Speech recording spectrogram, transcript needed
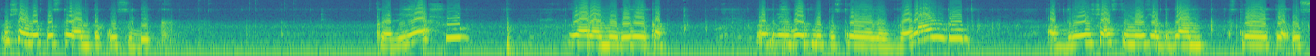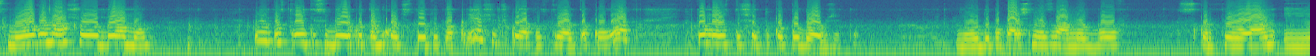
Ну, ще ми построїмо таку собі к- кришу. Зараз невелика. Добре, і от ми построїли веранду. А в другій частині ми вже будемо строїти основу нашого дому. Ну і построїти собі, яку там хочете тут кришечку, я построїв таку от. То можете ще таку подовжити. Ну, до побачення з вами був Скорпіон і.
